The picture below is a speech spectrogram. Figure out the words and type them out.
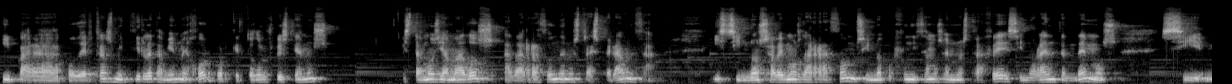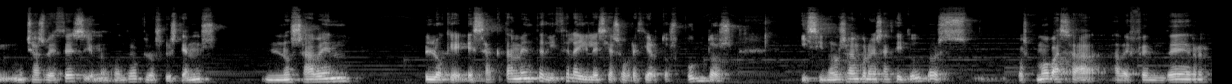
y para poder transmitirle también mejor, porque todos los cristianos estamos llamados a dar razón de nuestra esperanza. Y si no sabemos dar razón, si no profundizamos en nuestra fe, si no la entendemos, si muchas veces yo me encuentro que los cristianos no saben lo que exactamente dice la Iglesia sobre ciertos puntos. Y si no lo saben con exactitud, pues, pues ¿cómo vas a, a defender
